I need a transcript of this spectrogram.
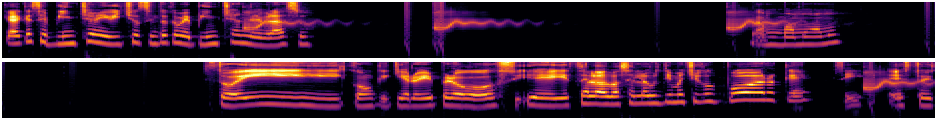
Cada que se pincha mi bicho, siento que me pincha en el brazo. Vamos, vamos, vamos. Estoy con que quiero ir, pero eh, esta va a ser la última, chicos, porque sí, estoy,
